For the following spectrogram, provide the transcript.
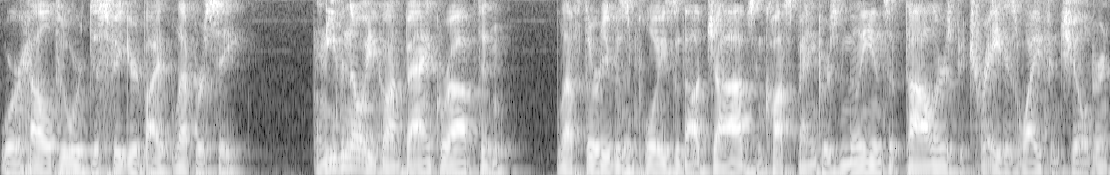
were held who were disfigured by leprosy. And even though he'd gone bankrupt and left 30 of his employees without jobs and cost bankers millions of dollars, betrayed his wife and children.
